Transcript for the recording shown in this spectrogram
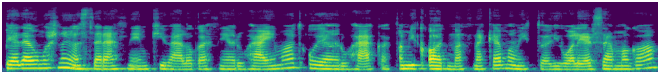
például most nagyon szeretném kiválogatni a ruháimat, olyan ruhákat, amik adnak nekem, amitől jól érzem magam,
